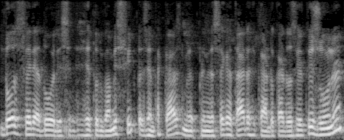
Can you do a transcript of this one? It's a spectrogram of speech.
Dos vereadores Getúlio Gomes Filho, presidente da Casa, meu primeiro secretário, Ricardo Cardoso Júnior,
